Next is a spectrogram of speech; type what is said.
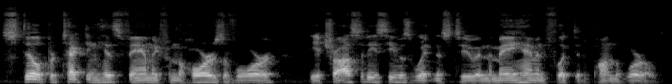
still protecting his family from the horrors of war, the atrocities he was witness to, and the mayhem inflicted upon the world.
